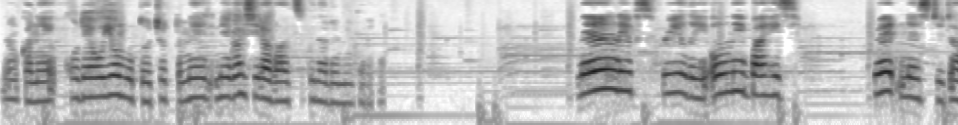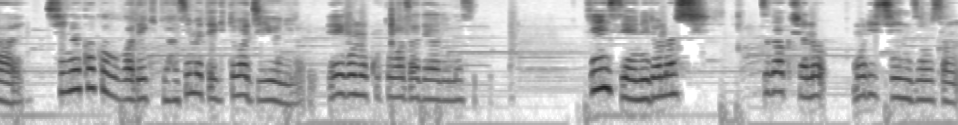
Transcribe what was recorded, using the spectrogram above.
なんかね、これを読むとちょっと目目頭が熱くなるみたいな。Man lives freely only by his readiness to die 死ぬ覚悟ができて初めて人は自由になる。英語のことわざであります。人生二度なし。哲学者の森晋三さん。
